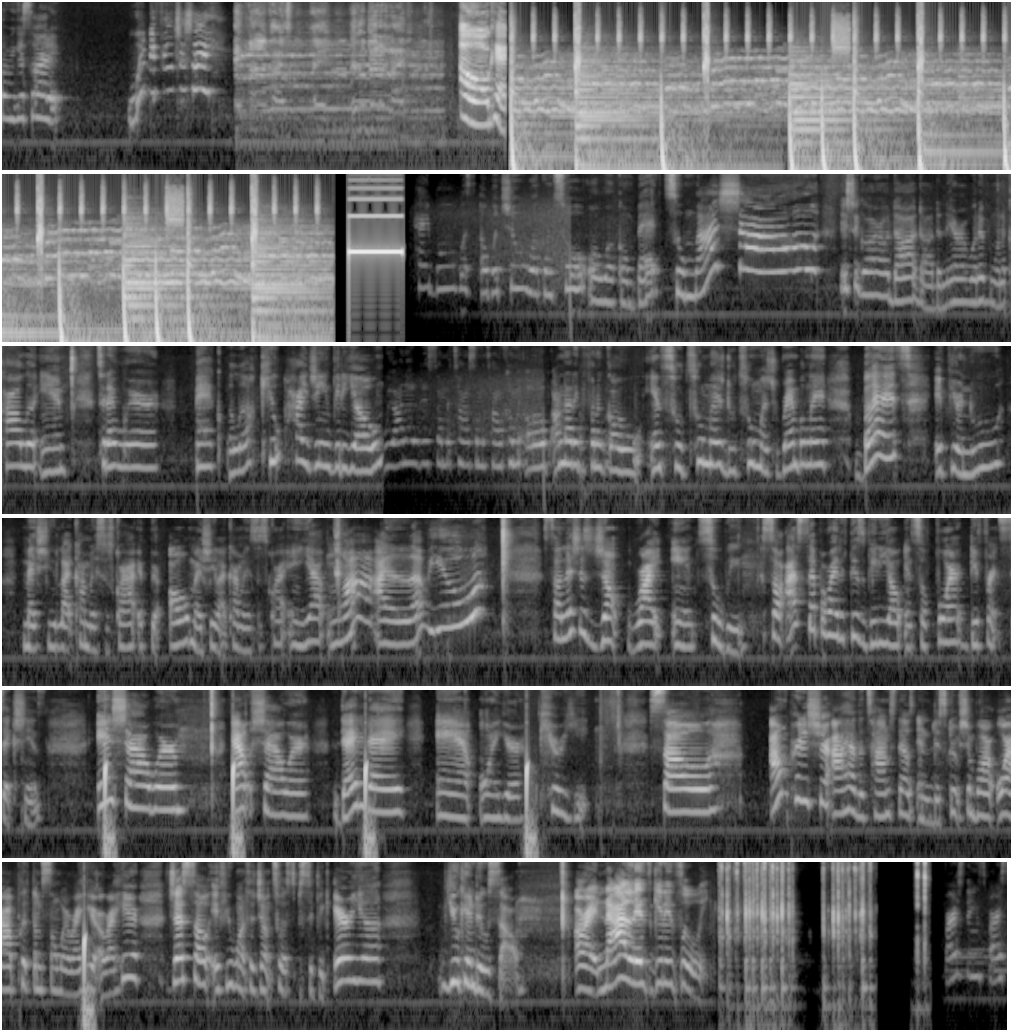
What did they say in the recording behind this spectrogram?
before we get started? What did Future say? Oh, okay. Hey boo, what's up with you? Welcome to or welcome back to my show. It's your girl, Doll, Dog De Niro, whatever you want to call her. And today we're back a little cute hygiene video. We all know that it's summertime, summertime coming up. I'm not even gonna go into too much, do too much rambling. But if you're new, make sure you like, comment, subscribe. If you're old, make sure you like, comment, subscribe. And yeah, mwah, I love you. So let's just jump right into it. So I separated this video into four different sections. In shower, out shower, day to day, and on your period. So I'm pretty sure I have the timestamps in the description bar or I'll put them somewhere right here or right here. Just so if you want to jump to a specific area, you can do so. All right, now let's get into it. First things first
